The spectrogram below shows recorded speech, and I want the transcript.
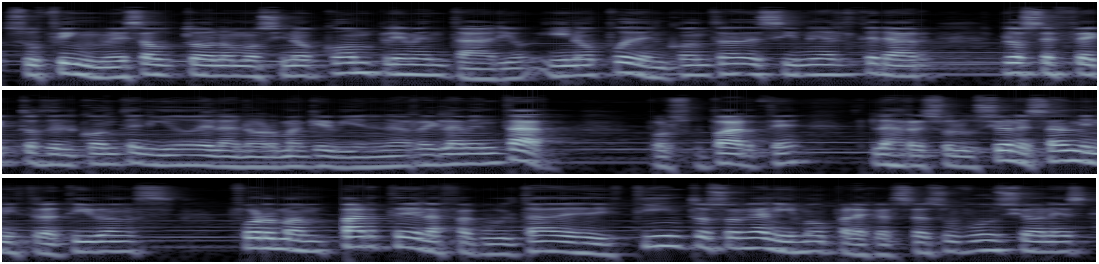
Su fin no es autónomo sino complementario y no pueden contradecir ni alterar los efectos del contenido de la norma que vienen a reglamentar. Por su parte, las resoluciones administrativas forman parte de las facultades de distintos organismos para ejercer sus funciones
